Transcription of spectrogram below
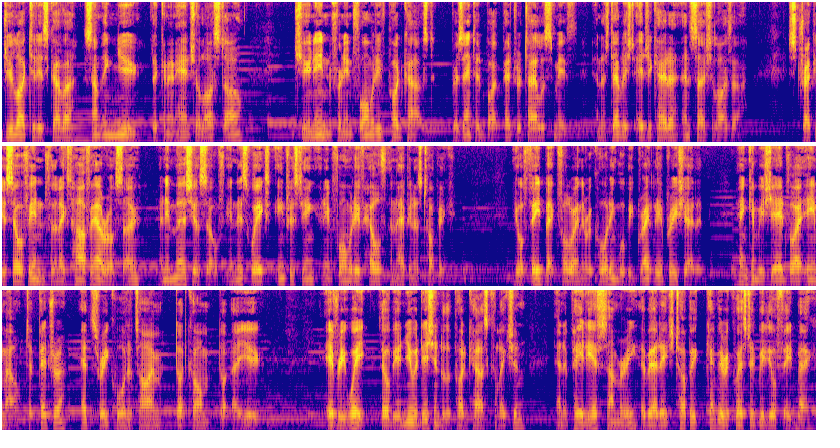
Would you like to discover something new that can enhance your lifestyle? Tune in for an informative podcast presented by Petra Taylor Smith, an established educator and socializer. Strap yourself in for the next half hour or so and immerse yourself in this week's interesting and informative health and happiness topic. Your feedback following the recording will be greatly appreciated and can be shared via email to petra at threequartertime.com.au. Every week there will be a new addition to the podcast collection and a PDF summary about each topic can be requested with your feedback.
